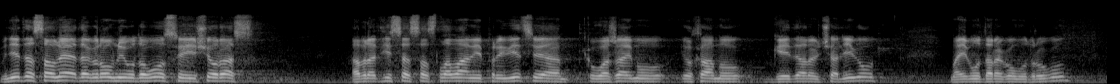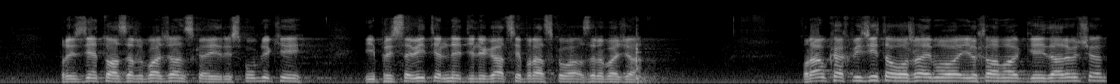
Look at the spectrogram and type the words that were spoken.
мне доставляет огромное удовольствие еще раз обратиться со словами приветствия к уважаемому Илхаму Гейдаровичу Алиеву, моему дорогому другу, президенту Азербайджанской республики и представительной делегации братского Азербайджана. В рамках визита уважаемого Ильхама Гейдаровича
